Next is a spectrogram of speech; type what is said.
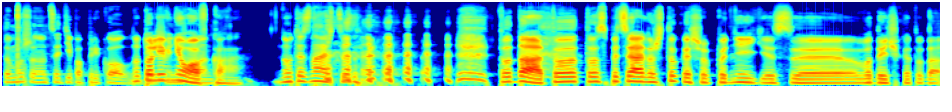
Тому що ну це типа прикол. Ну, то лівньовка. Ну, ти знаєш, це. То да, то, то спеціальна штука, щоб по ній з е, водичка туди,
